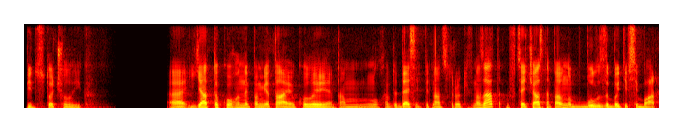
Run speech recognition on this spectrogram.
під 100 чоловік. Е, Я такого не пам'ятаю, коли там ну хай 10-15 років назад, в цей час, напевно, були забиті всі бари.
